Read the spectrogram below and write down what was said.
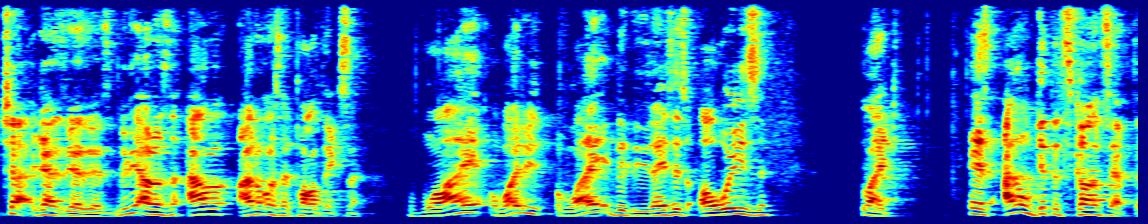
Chat, guys, guys, guys. Maybe I don't, I don't, I don't understand politics. Why, why do, why did the United States always, like, is I don't get this concept.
